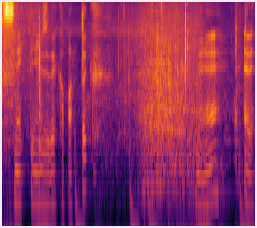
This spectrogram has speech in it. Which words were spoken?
Sinekliğimizi de kapattık. Ve evet.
